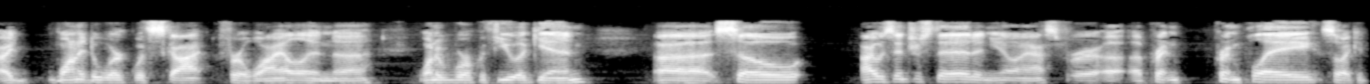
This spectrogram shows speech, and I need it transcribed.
I wanted to work with Scott for a while and uh, wanted to work with you again. Uh, so I was interested, and you know, I asked for a, a print and, print and play so I could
